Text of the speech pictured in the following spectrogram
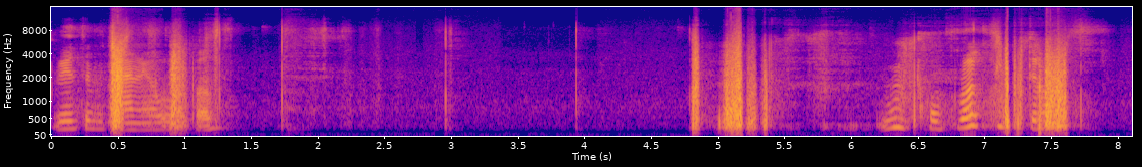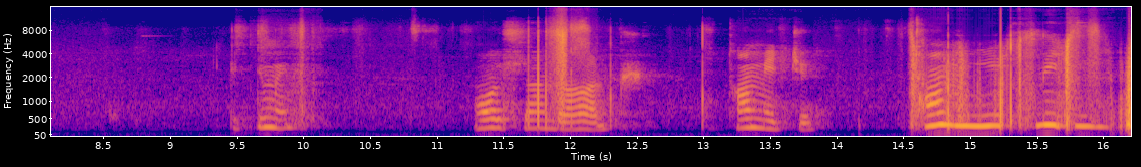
Buraya da bir tane yol yapalım. Toprak bitti lan. Bitti mi? O işten daha varmış. Tam yetecek. Tam yetmedi.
